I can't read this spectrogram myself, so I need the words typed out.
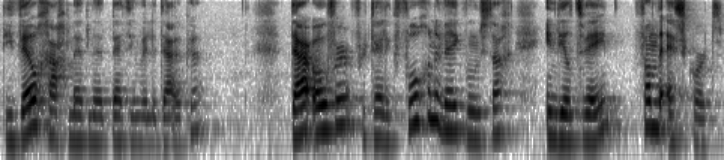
die wel graag met me het bed in willen duiken. Daarover vertel ik volgende week woensdag in deel 2 van de escort.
